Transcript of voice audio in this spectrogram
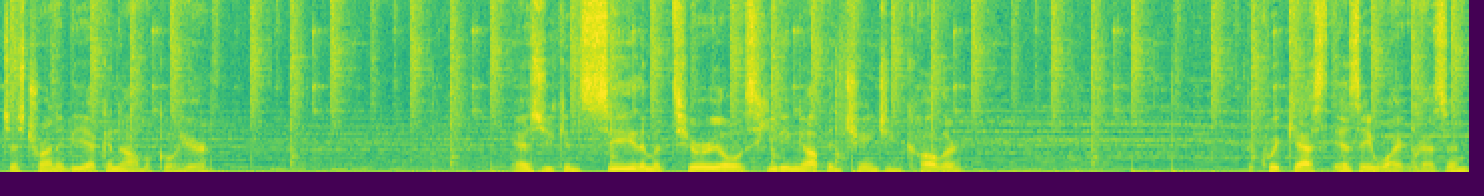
Just trying to be economical here. As you can see the material is heating up and changing color. The Quickcast is a white resin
